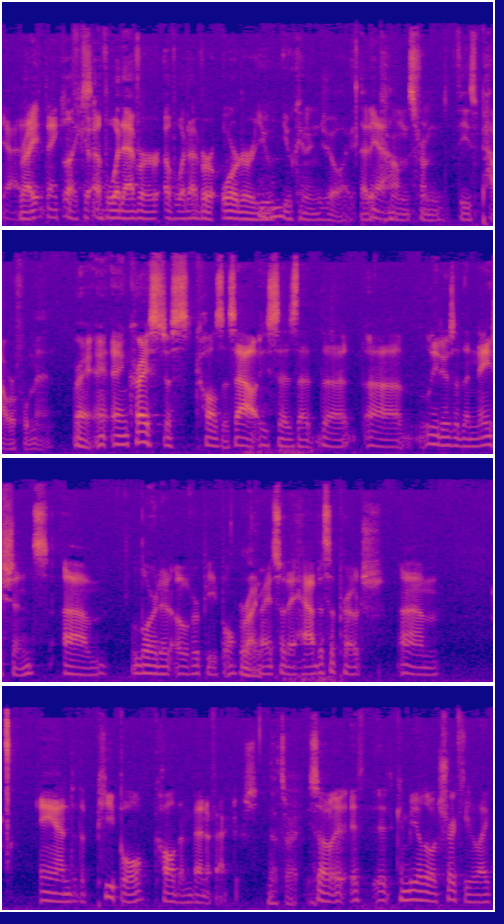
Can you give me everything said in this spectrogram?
Yeah. Right? Thank you. like of whatever of whatever order you, you can enjoy. That Yeah. it comes from these powerful men. Right, and, and Christ just calls this out. He says that the uh, leaders of the nations um, lord it over people. Right. So they have this approach, um, and the people call them benefactors. That's right. yeah. So it, it, it can be a little tricky. Like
